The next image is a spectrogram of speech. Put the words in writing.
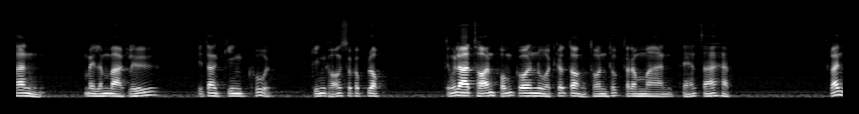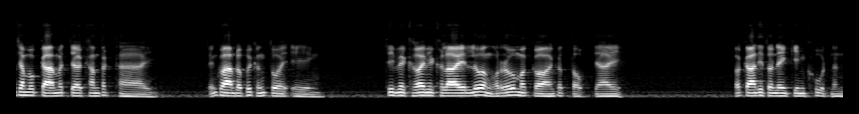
ท่านไม่ลำบากหรือ ที่ต้องกินคูด กินของสกปรก ถึงเวลาถอนผมโกนหนวดก็ต้องทนทุกข์ทรมานแสนสาหัส ครั้นจำโอกาสมาเจอคำทักทาย ถึงความประพฤติของตัวเอง ที่ไม่เคยมีใครล่วงรู้มาก่อนก็ตกใจ เพราะการที่ตนเองกินคูดนั้น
